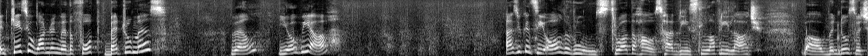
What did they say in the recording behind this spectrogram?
In case you're wondering where the fourth bedroom is, well, here we are. As you can see, all the rooms throughout the house have these lovely large uh, windows which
